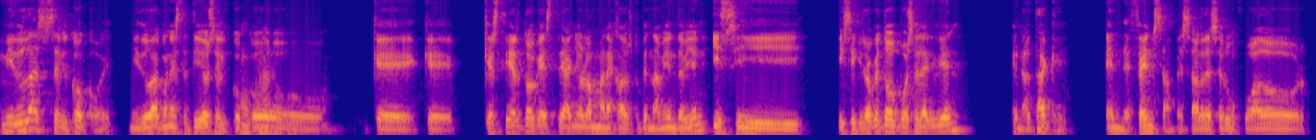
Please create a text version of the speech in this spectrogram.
mi duda es el coco, ¿eh? Mi duda con este tío es el coco que, es cierto que este año lo han manejado estupendamente bien y si, y si creo que todo puede salir bien en ataque, en defensa, a pesar de ser un jugador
